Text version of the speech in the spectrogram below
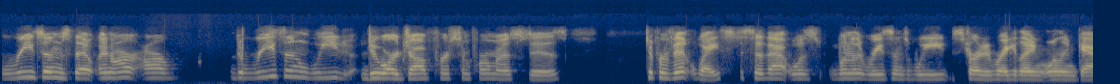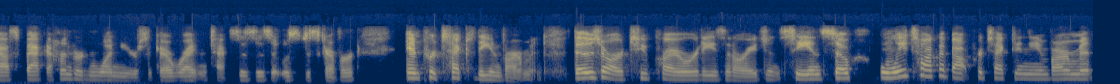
reasons that and our our the reason we do our job first and foremost is to prevent waste. So that was one of the reasons we started regulating oil and gas back 101 years ago, right in Texas, as it was discovered, and protect the environment. Those are our two priorities at our agency. And so when we talk about protecting the environment,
